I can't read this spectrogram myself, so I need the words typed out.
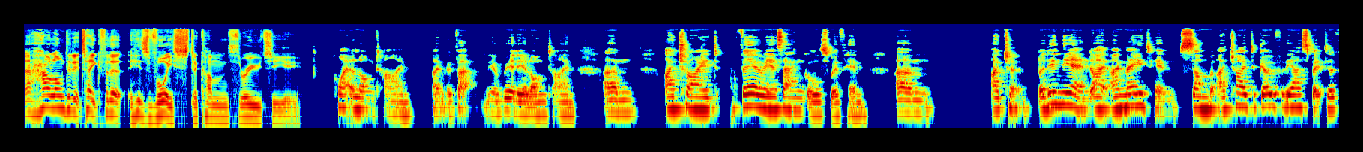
Uh, how long did it take for the, his voice to come through to you? Quite a long time. Um, in fact, you know, really a long time. Um, I tried various angles with him. Um, I tr- but in the end, I, I made him some. I tried to go for the aspect of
